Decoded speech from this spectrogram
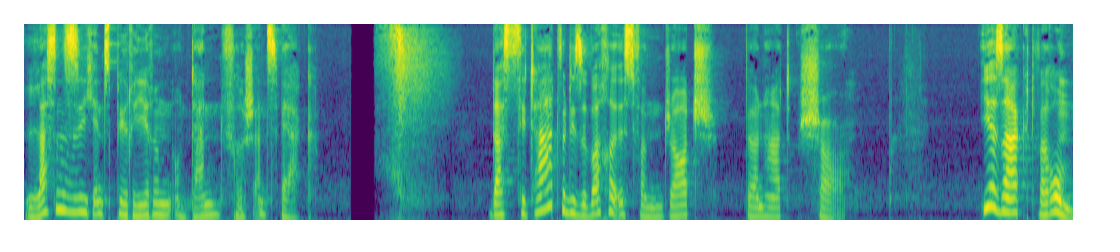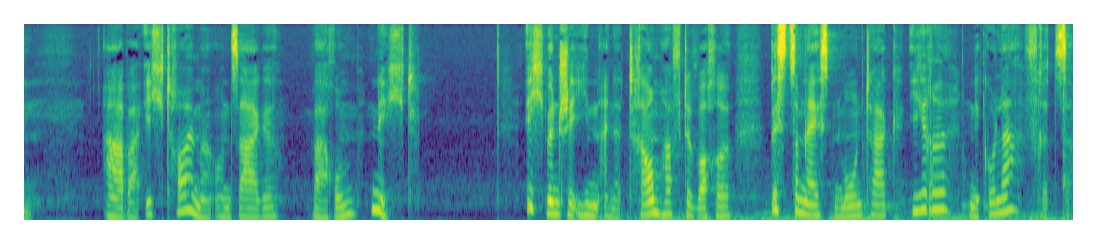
lassen Sie sich inspirieren und dann frisch ans Werk. Das Zitat für diese Woche ist von George Bernhard Shaw. Ihr sagt warum, aber ich träume und sage warum nicht. Ich wünsche Ihnen eine traumhafte Woche. Bis zum nächsten Montag. Ihre Nicola Fritze.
